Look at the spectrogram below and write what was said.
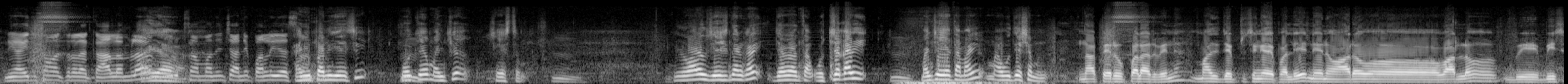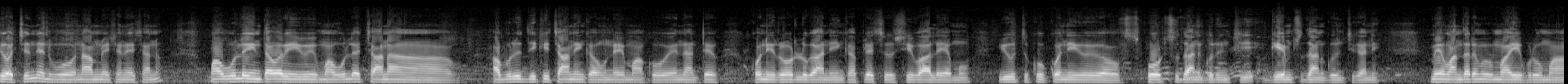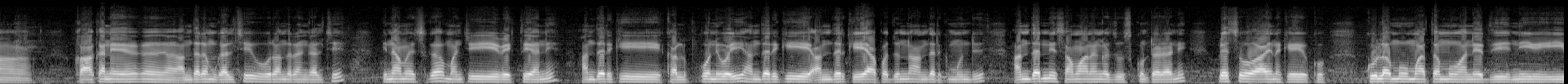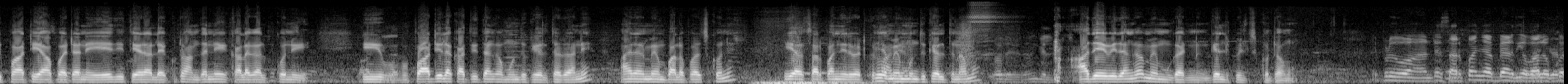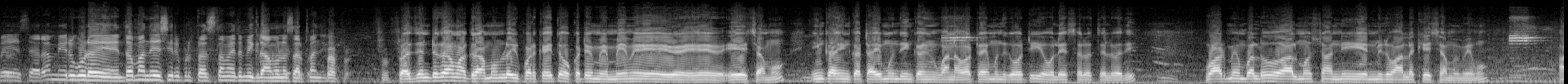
నీ ఐదు సంవత్సరాల కాలంలో ఊరికి సంబంధించి అన్ని పనులు అన్ని చేస్తాను పని చేసి ఓకే మంచిగా చేస్తాం. ఉమ్, ఇది వాళ్ళు చేసిన దానికని జనం అంతా వచ్చిన కానీ. మంచిగా చేద్దామని మా ఉద్దేశం ఉంది. నా పేరు ఉప్పల్ అరవింద్ మాది జప్తి సింగాయపల్లి నేను ఆరో వార్డులో బీ బీసీ వచ్చింది నేను నామినేషన్ వేశాను. మా ఊళ్ళో ఇంతవరకు మా ఊళ్ళో చాలా అభివృద్ధికి చాలా ఇంకా ఉన్నాయి. మాకు ఏంటంటే కొన్ని రోడ్లు కానీ ఇంకా ప్లస్ శివాలయము యూత్కు కొన్ని స్పోర్ట్స్ దాని గురించి గేమ్స్ దాని గురించి కానీ మేమందరం మా ఇప్పుడు మా కాకనే అందరం కలిసి ఊరందరం కలిసి ఇనామేస్గా మంచి వ్యక్తి అని అందరికీ కలుపుకొని పోయి అందరికీ అందరికీ ఏ ఆపదున్నా అందరికి ముందు అందరినీ సమానంగా చూసుకుంటాడని ప్లస్ ఆయనకి కు- కులము మతము అనేది నీ ఈ పార్టీ ఆ పార్టీ అనే ఏది తేడా లేకుండా అందరినీ కలగలుపుకొని ఈ పార్టీలకు అతీతంగా ముందుకు వెళ్తాడు అని ఆయన మేము బలపరుచుకొని ఇక సర్పంచ్ నిలబెట్టుకొని మేము ముందుకు వెళ్తున్నాము. అదే విధంగా మేము గెలిపించుకుంటాము. ఇప్పుడు అంటే సర్పంచ్ అభ్యర్థిగా వాళ్ళు ఒక్కరే వేసారా? మీరు కూడా ఎంతమంది వేసారు ఇప్పుడు ప్రస్తుతం అయితే మీ గ్రామంలో సర్పంచ్ ప్రజెంట్గా మా గ్రామంలో ఇప్పటికైతే ఒకటే మేము మేమే వేసాము. ఇంకా ఇంకా టైం ఉంది. ఇంకా వన్ అవర్ టైం ఉంది కాబట్టి ఎవరు వేస్తారో తెలియదు. వార్డ్ మెంబర్లు ఆల్మోస్ట్ అన్ని ఎనిమిది వాళ్ళకి వేసాము మేము.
